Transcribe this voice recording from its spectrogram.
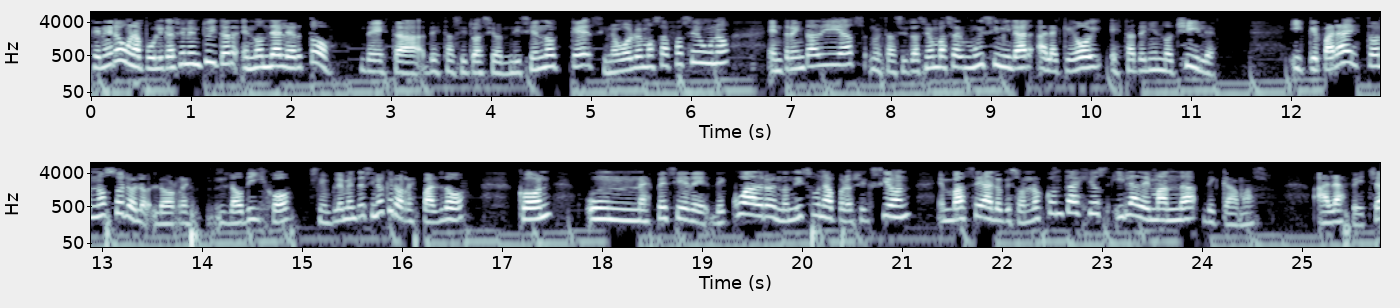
generó una publicación en Twitter en donde alertó de esta, de esta situación, diciendo que si no volvemos a fase 1, en 30 días nuestra situación va a ser muy similar a la que hoy está teniendo Chile. Y que para esto no solo lo, lo, lo dijo simplemente, sino que lo respaldó con una especie de, de, cuadro en donde hizo una proyección en base a lo que son los contagios y la demanda de camas a la fecha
